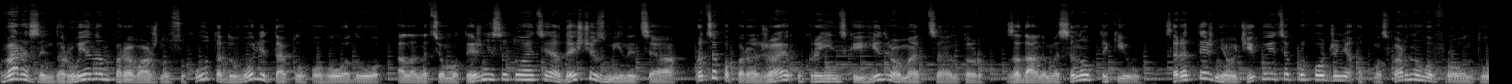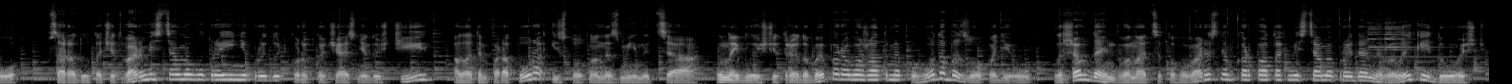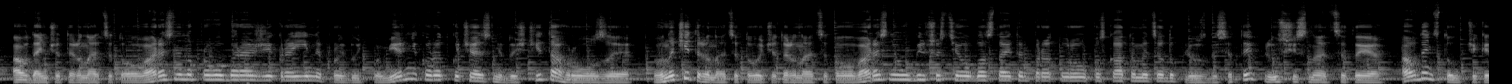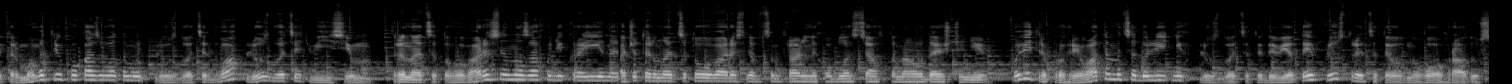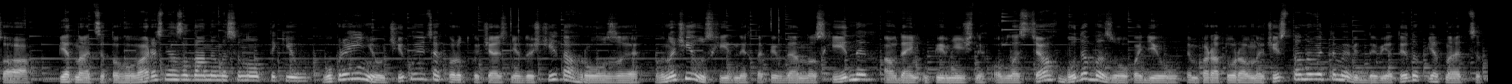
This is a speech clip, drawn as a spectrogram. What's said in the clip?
Вересень дарує нам переважно суху та доволі теплу погоду, але на цьому тижні ситуація дещо зміниться. Про це попереджає Український гідрометцентр. За даними синоптиків, серед тижня очікується проходження атмосферного фронту. В середу та четвер місцями в Україні пройдуть короткочасні дощі, але температура істотно не зміниться. У найближчі три доби переважатиме погода без опадів. Лише в день 12 вересня в Карпатах місцями пройде невеликий дощ, а в день 14 вересня на правобережжі країни пройдуть помірні короткочасні дощі та грози. Вночі 13-14 вересня у більшості областей температура опускатиметься до плюс 10, плюс 16, а в день стовпчики термометрів показуватимуть плюс 22, плюс 28. 13 вересня на заході країни, а 14 вересня в центральних областях та на Одещині повітря прогріватиметься до літніх плюс 29, плюс 31 градуса. 15 вересня, за даними синоптиків, в Україні очікуються короткочасні дощі та грози. Вночі у східних та південно-східних, а вдень у північних областях буде без опадів. Температура вночі становитиме від 9 до 15,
